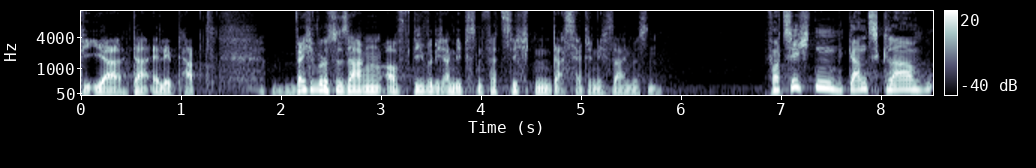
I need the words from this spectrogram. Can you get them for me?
die ihr da erlebt habt, welche würdest du sagen, auf die würde ich am liebsten verzichten, das hätte nicht sein müssen? Verzichten, ganz klar.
